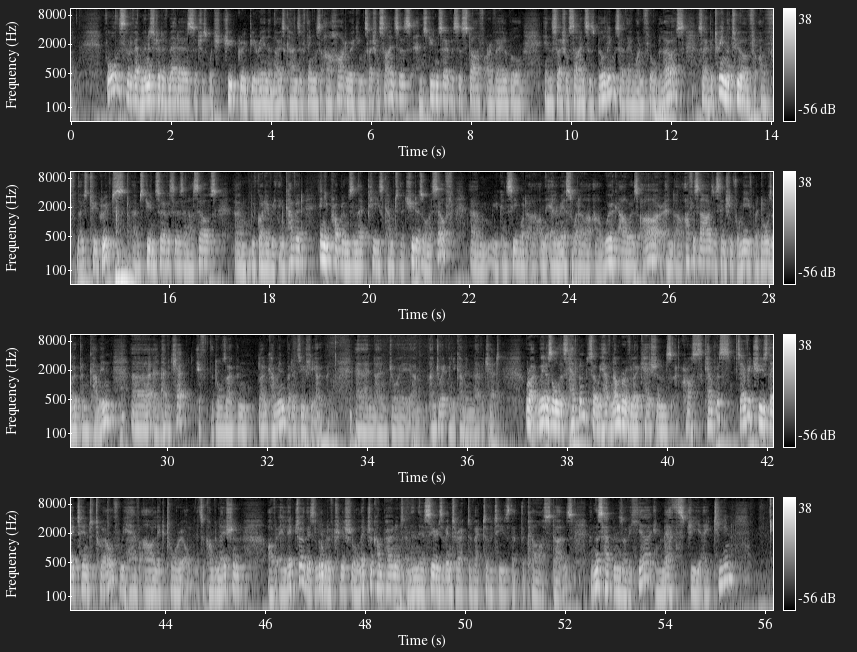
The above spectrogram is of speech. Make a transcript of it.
For all the sort of administrative matters, such as which tute group you're in and those kinds of things, our hardworking social sciences and student services staff are available in social sciences building, so they're one floor below us. So between the two of, of those two groups, um, student services and ourselves, um, we've got everything covered. Any problems in that, please come to the tutors or myself. Um, you can see what our, on the LMS what our, our, work hours are and our office hours. Essentially, for me, if my door's open, come in uh, and have a chat. If the door's open, don't come in, but it's usually open. And I enjoy um, I enjoy it when you come in and have a chat. All right, where does all this happen? So we have a number of locations across campus. So every Tuesday, 10 to 12, we have our lectorial. It's a combination of a lecture. There's a little bit of traditional lecture component, and then there's a series of interactive activities that the class does. And this happens over here in Maths G18.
